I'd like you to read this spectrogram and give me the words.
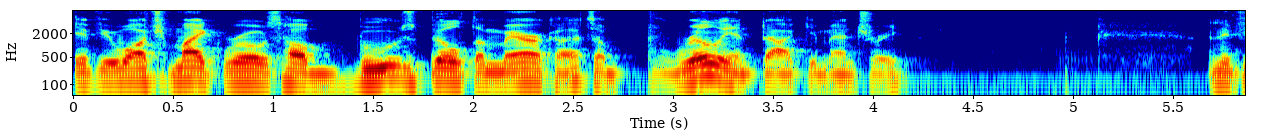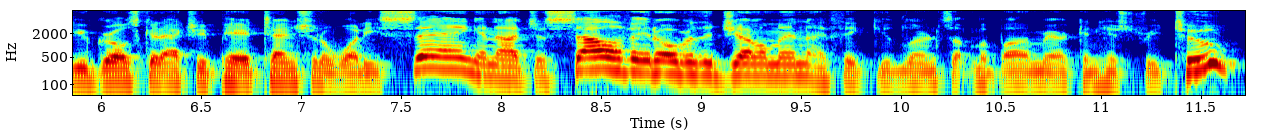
If you watch Mike Rowe's, How Booze Built America, that's a brilliant documentary. And if you girls could actually pay attention to what he's saying and not just salivate over the gentleman, I think you'd learn something about American history too.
